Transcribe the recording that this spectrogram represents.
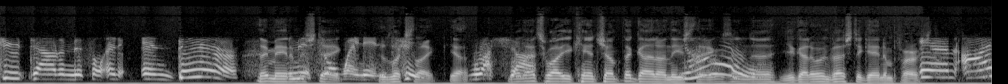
shoot down a missile, and, and their They made a mistake. It looks like, yeah. Russia. Well, that's why you can't jump the gun on these No. things, and uh, you got to investigate them first. and I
